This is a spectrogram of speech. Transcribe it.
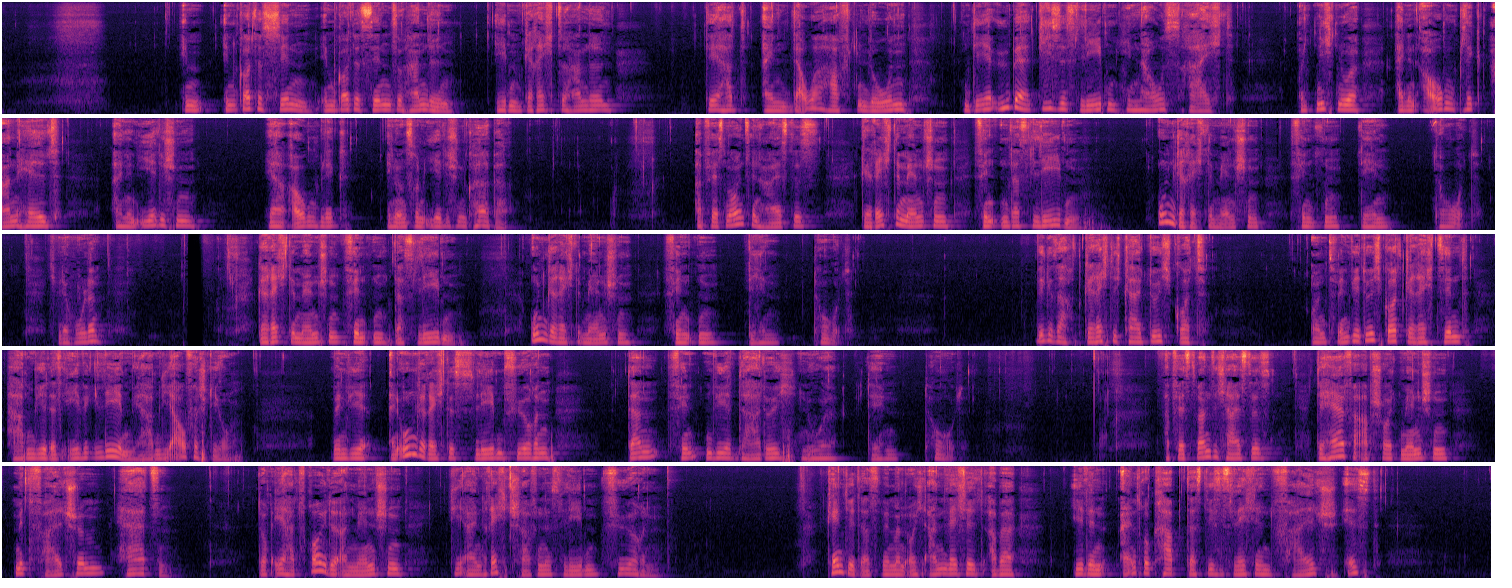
Im, in Gottes Sinn, im Gottes Sinn zu handeln, eben gerecht zu handeln, der hat einen dauerhaften Lohn, der über dieses Leben hinaus reicht und nicht nur einen Augenblick anhält, einen irdischen ja, Augenblick in unserem irdischen Körper. Ab Vers 19 heißt es, gerechte Menschen finden das Leben, ungerechte Menschen finden den Tod. Ich wiederhole, gerechte Menschen finden das Leben, ungerechte Menschen finden den Tod. Wie gesagt, Gerechtigkeit durch Gott. Und wenn wir durch Gott gerecht sind, haben wir das ewige Leben, wir haben die Auferstehung. Wenn wir ein ungerechtes Leben führen, dann finden wir dadurch nur den Tod. Ab Vers 20 heißt es, der Herr verabscheut Menschen mit falschem Herzen. Doch er hat Freude an Menschen, die ein rechtschaffenes Leben führen. Kennt ihr das, wenn man euch anlächelt, aber ihr den Eindruck habt, dass dieses Lächeln falsch ist?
